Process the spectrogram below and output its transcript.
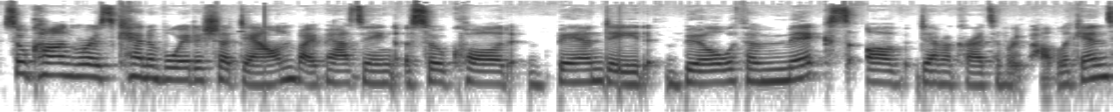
So Congress can avoid a shutdown by passing a so-called band-aid bill with a mix of Democrats and Republicans.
